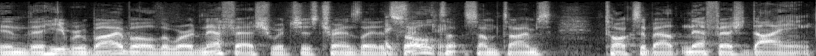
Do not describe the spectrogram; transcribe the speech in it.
In the Hebrew Bible, the word nephesh, which is translated Exactly. soul, t- sometimes talks about nephesh dying.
